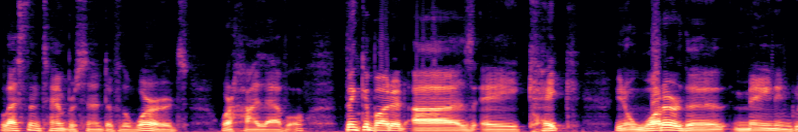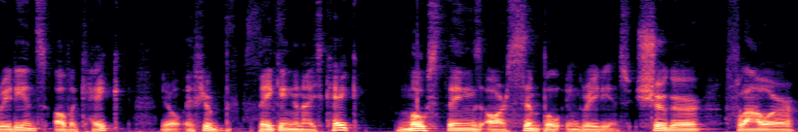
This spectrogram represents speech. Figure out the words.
less than 10% of the words were high level. Think about it as a cake. You know, what are the main ingredients of a cake? You know, if you're baking a nice cake, most things are simple ingredients. Sugar, flour,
